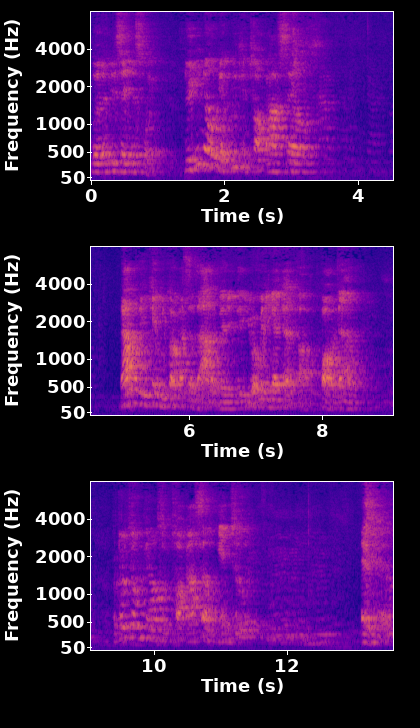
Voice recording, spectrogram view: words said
well, let me say this way. Do you know that we can talk ourselves? Not only can we talk ourselves out of anything, you already got that part down. But don't you know we can also talk ourselves into it as?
